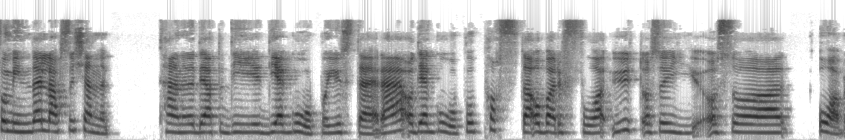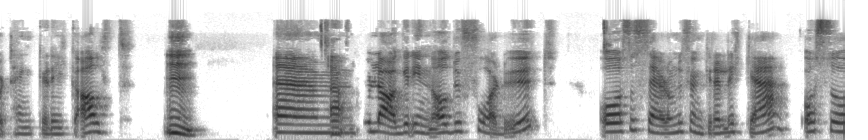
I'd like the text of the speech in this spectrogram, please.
For min del da, så kjennetegner det at de, de, er gode på å justere, og de er gode på å poste og bare få ut, og så, og så overtenker de ikke alt. Mm. Um, ja. Du lager innhold, du får det ut, og så ser du om det funker eller ikke, og så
